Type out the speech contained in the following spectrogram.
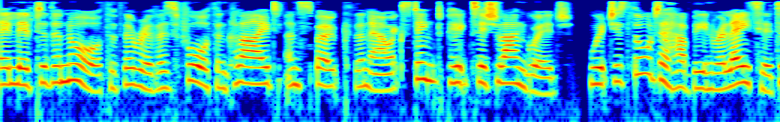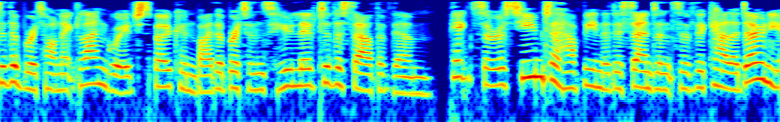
They lived to the north of the rivers Forth and Clyde, and spoke the now extinct Pictish language, which is thought to have been related to the Brittonic language spoken by the Britons who lived to the south of them. Picts are assumed to have been the descendants of the Caledonii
